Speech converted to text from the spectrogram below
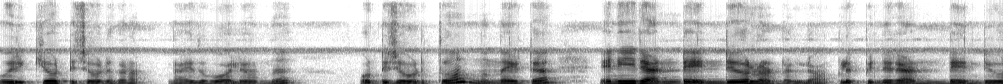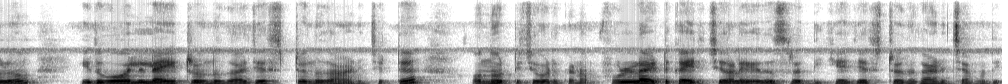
ഉരുക്കി ഒട്ടിച്ചു കൊടുക്കണം. അതായത് പോലെ ഒന്ന് ഒട്ടിച്ചു കൊടുത്തു. നന്നായിട്ട് ഇനി ഈ രണ്ട് എൻഡുകളുണ്ടല്ലോ ക്ലിപ്പിന്റെ രണ്ട് എൻഡുകളും ഇതുപോലെ ലൈറ്റർ ഒന്ന് ജസ്റ്റ് ഒന്ന് കാണിച്ചിട്ട് ഒന്ന് ഒട്ടിച്ചു കൊടുക്കണം. ഫുള്ളായിട്ട് കരിച്ച് കളയത് ശ്രദ്ധിക്കുക. ജസ്റ്റ് ഒന്ന് കാണിച്ചാൽ മതി.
